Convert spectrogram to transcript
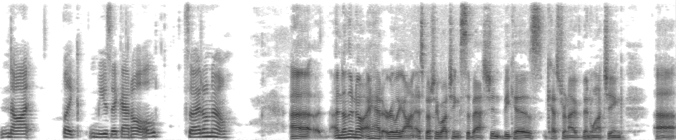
not like music at all. So I don't know. Uh, another note I had early on, especially watching Sebastian, because Kestra and I have been watching uh,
